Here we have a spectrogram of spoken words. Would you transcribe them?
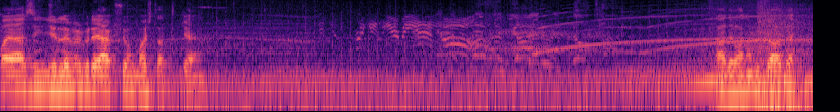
Bayağı zincirleme bir reaksiyon başlattık yani. Hadi bana müsaade.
